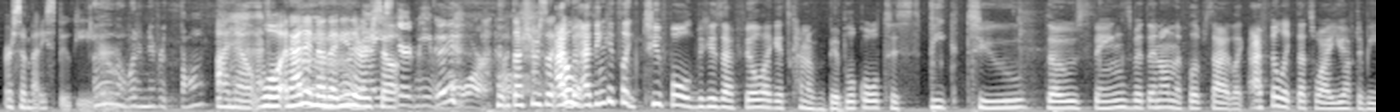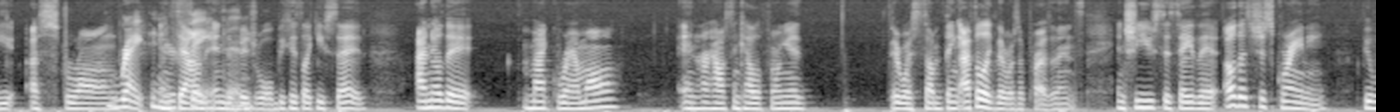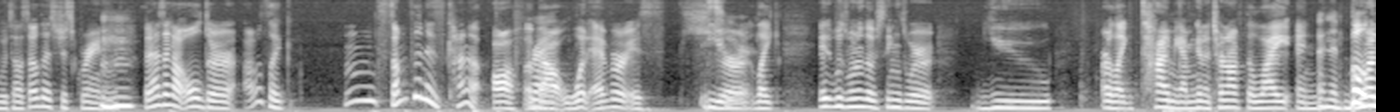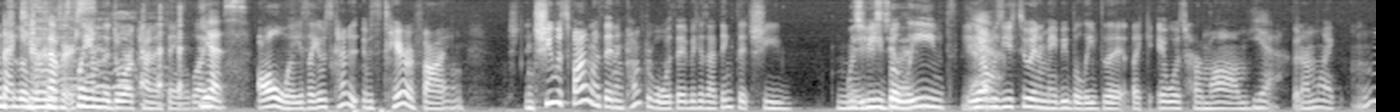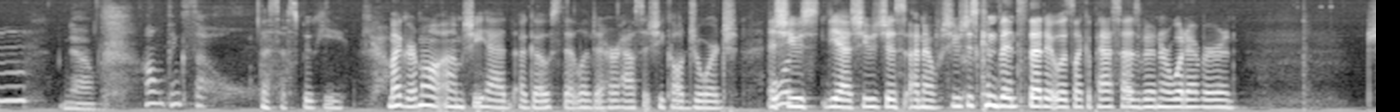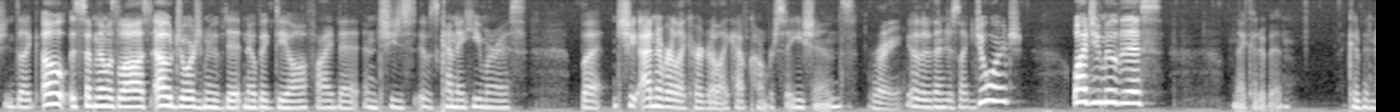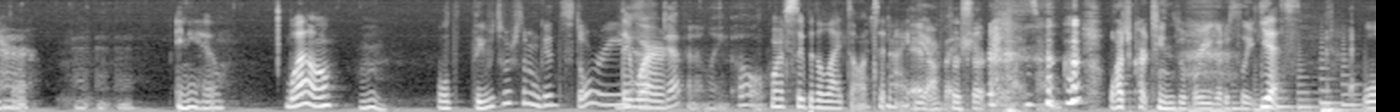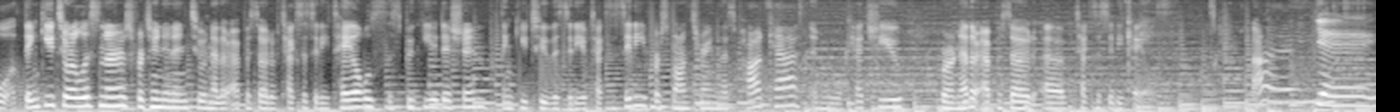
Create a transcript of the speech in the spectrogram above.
or somebody spooky. Oh, or- I would have never thought. I know. Well, and I didn't know that Oh, either. now you So scared me even more. I thought she was like, I, oh, but I think it's like twofold because I feel like it's kind of biblical to speak to those things, but then on the flip side, like I feel like that's why you have to be a strong right in and your sound faith. and- individual because, like you said, I know that my grandma in her house in California, there was something. I feel like there was a presence, and she used to say that, "Oh, that's just Granny." People would tell us, "Oh, that's just Granny." Mhm. But as I got older, I was like, mm, something is kind of off Right. about whatever is Is here. here. Like, it was one of those things where you are like timing. I'm gonna turn off the light and, And then bolt run back to the to room covers. slam the door, kind of thing. Like, yes. always like it was kind of it was terrifying and she was fine with it and comfortable with it because i think that she Was maybe used to it. believed yeah. Yeah. was used to it and maybe believed that like it was her mom Yeah. but i'm like mm, No. i don't think so That's so spooky. My grandma, um, she had a ghost that lived at her house that she called George, and What? she was, yeah, she was just, I know, she was just convinced that it was like a past husband or whatever, and she's like, oh, something was lost. Oh, George moved it. No big deal. I'll find it. And she's, it was kind of humorous, but she, I never like heard her like have conversations right other than just like George, why'd you move this? And that could have been, that could have been her. Anywho, well, mm. Well these were some good stories They Yeah, were. definitely. Oh, we'll have to sleep with the lights on tonight. Yeah, everybody for sleep sure. with the lights on. watch cartoons before you go to sleep Yes. well thank you to our listeners for tuning in to another episode of texas city tales the spooky edition thank you to the city of texas city for sponsoring this podcast and we will catch you for another episode of texas city tales bye Yay.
